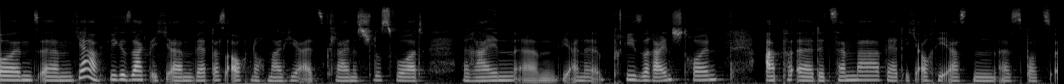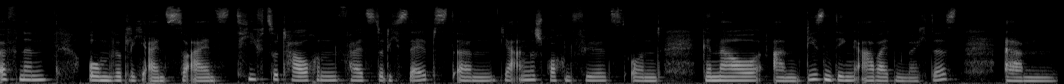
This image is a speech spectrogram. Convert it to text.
Und ähm, ja, wie gesagt, ich ähm, werde das auch nochmal hier als kleines Schlusswort rein, ähm, wie eine Prise reinstreuen. Ab äh, Dezember werde ich auch die ersten äh, Spots öffnen, um wirklich eins zu eins tief zu tauchen, falls du dich selbst ähm, ja angesprochen fühlst und genau an diesen Dingen arbeiten möchtest ähm,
